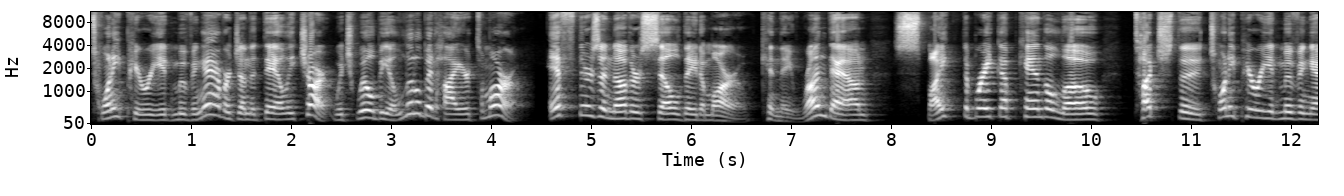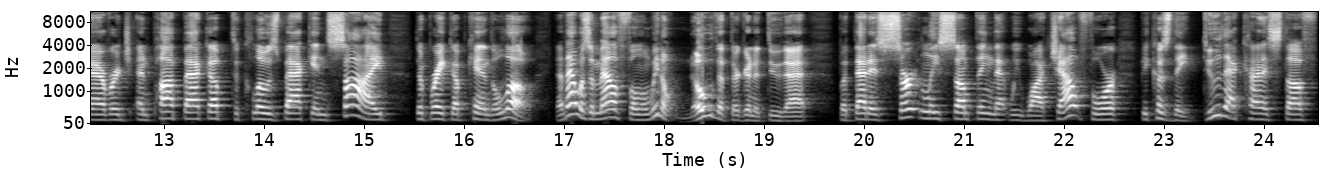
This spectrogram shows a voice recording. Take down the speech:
20 period moving average on the daily chart, which will be a little bit higher tomorrow. If there's another sell day tomorrow, can they run down, spike the breakup candle low, touch the 20 period moving average, and pop back up to close back inside the breakup candle low? Now, that was a mouthful, and we don't know that they're going to do that, but that is certainly something that we watch out for because they do that kind of stuff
